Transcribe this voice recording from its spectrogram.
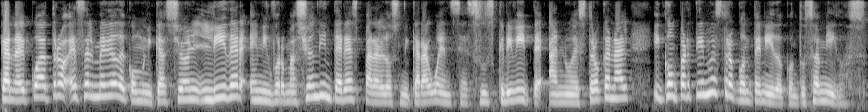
Canal 4 es el medio de comunicación líder en información de interés para los nicaragüenses. Suscríbete a nuestro canal y compartir nuestro contenido con tus amigos.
